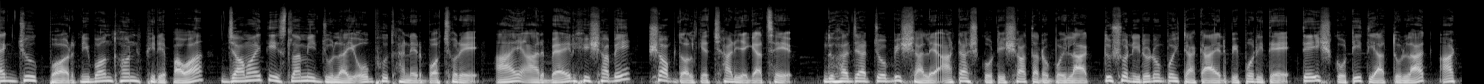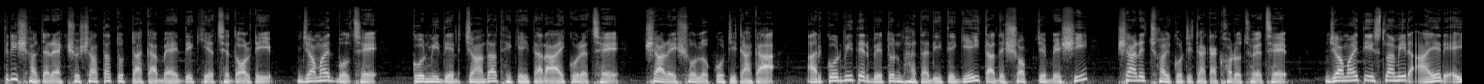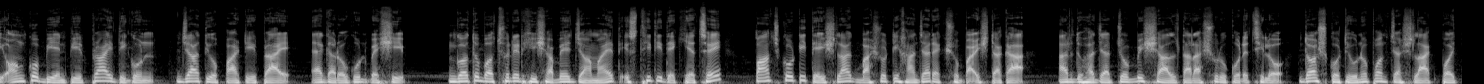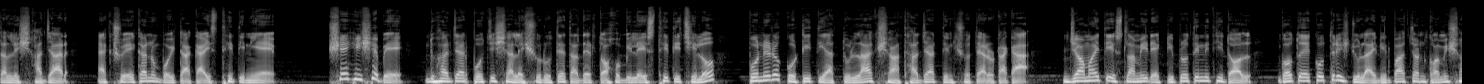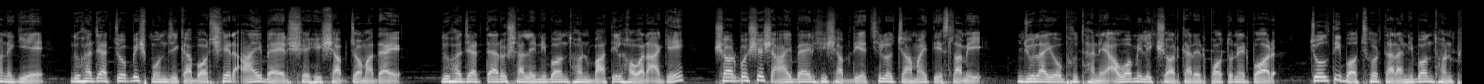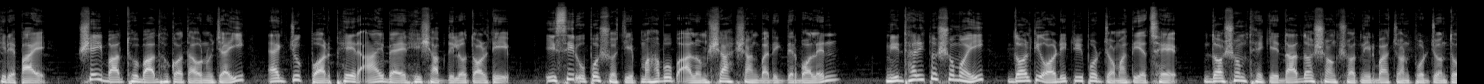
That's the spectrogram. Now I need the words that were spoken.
এক যুগ পর নিবন্ধন ফিরে পাওয়া জামায়াতে ইসলামী জুলাই অভ্যুত্থানের বছরে আয় আর ব্যয়ের হিসাবে সব দলকে ছাড়িয়ে গেছে। দু হাজার চব্বিশ সালে আটাশ কোটি সাতানব্বই লাখ দুশো নিরানব্বই টাকা আয়ের বিপরীতে তেইশ কোটি তিয়াত্তর লাখ আটত্রিশ হাজার একশো সাতাত্তর টাকা ব্যয় দেখিয়েছে দলটি। জামায়াত বলছে, কর্মীদের চাঁদা থেকেই তারা আয় করেছে সাড়ে ষোলো কোটি টাকা আর কর্মীদের বেতন ভাতা দিতে গিয়েই তাদের সবচেয়ে বেশি সাড়ে ছয় কোটি টাকা খরচ হয়েছে। জামায়াতে ইসলামীর আয়ের এই অঙ্ক বিএনপির প্রায় দ্বিগুণ, জাতীয় পার্টির প্রায় এগারো গুণ বেশি। গত বছরের হিসাবে জামায়াত স্থিতি দেখিয়েছে পাঁচ কোটি তেইশ লাখ বাষট্টি হাজার একশো বাইশ টাকা, আর দু হাজার চব্বিশ সাল তারা শুরু করেছিল দশ কোটি উনপঞ্চাশ লাখ পঁয়তাল্লিশ হাজার একশো একানব্বই টাকা স্থিতি নিয়ে। সে হিসেবে দু সালে শুরুতে তাদের তহবিলে স্থিতি ছিল পনেরো কোটি তিয়াত্তর লাখ সাত হাজার তিনশো তেরো টাকা জামায়াতে ইসলামীর একটি প্রতিনিধি দল গত একত্রিশ জুলাই নির্বাচন কমিশনে গিয়ে দুহাজার চব্বিশ পঞ্জিকা বর্ষের আয় ব্যয়ের সে হিসাব জমা দেয়। দু হাজার তেরো সালে নিবন্ধন বাতিল হওয়ার আগে সর্বশেষ আয় ব্যয়ের হিসাব দিয়েছিল জামায়াতে ইসলামী। জুলাই অভ্যুত্থানে আওয়ামী লীগ সরকারের পতনের পর চলতি বছর তারা নিবন্ধন ফিরে পায়। সেই বাধ্যবাধকতা অনুযায়ী এক যুগ পর ফের আয় ব্যয়ের হিসাব দিল দলটি। ইসির উপসচিব মাহবুব আলম শাহ সাংবাদিকদের বলেন নির্ধারিত সময়েই দলটি অডিট রিপোর্ট জমা দিয়েছে। দশম থেকে দ্বাদশ সংসদ নির্বাচন পর্যন্ত।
